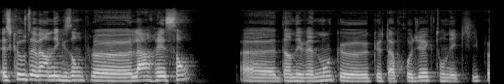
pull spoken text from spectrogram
Est-ce que vous avez un exemple euh, là récent d'un événement que, que tu as produit avec ton équipe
